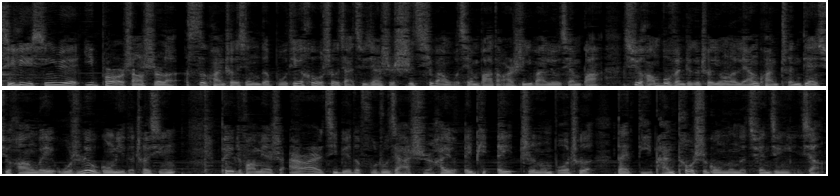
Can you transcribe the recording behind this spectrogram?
吉利星越 e-Pro 上市了，四款车型的补贴后售价区间是十七万五千八到二十一万六千八。续航部分，这个车用了两款纯电续航为五十六公里的车型。配置方面是 L2 级别的辅助驾驶，还有 APA 智能泊车带底盘透视功能的全景影像。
